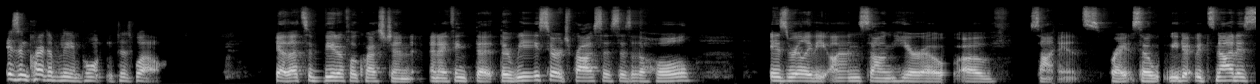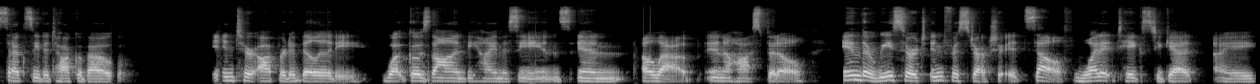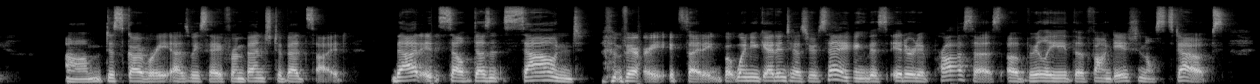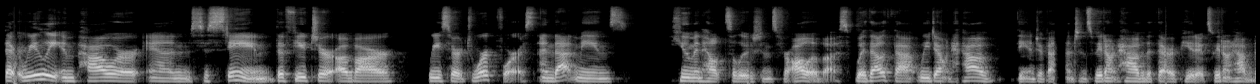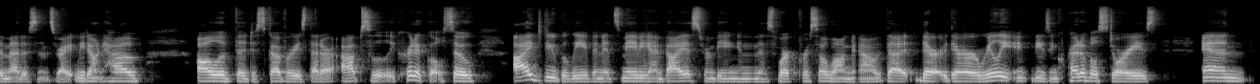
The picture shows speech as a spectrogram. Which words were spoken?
is incredibly important as well. Yeah, that's a beautiful question. And I think that the research process as a whole is really the unsung hero of science, right? So it's not as sexy to talk about interoperability, what goes on behind the scenes in a lab, in a hospital, in the research infrastructure itself, what it takes to get a um, discovery, as we say, from bench to bedside that itself doesn't sound very exciting. But when you get into, as you're saying, this iterative process of really the foundational steps that really empower and sustain the future of our research workforce. And that means human health solutions for all of us. Without that, we don't have the interventions, we don't have the therapeutics, we don't have the medicines, right? We don't have all of the discoveries that are absolutely critical. So I do believe, and it's maybe I'm biased from being in this work for so long now, that there there are really these incredible stories, and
